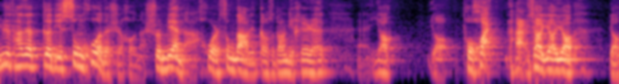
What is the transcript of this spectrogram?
于是他在各地送货的时候呢，顺便呢，货送到就告诉当地黑人，呃，要要破坏啊，要要要要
